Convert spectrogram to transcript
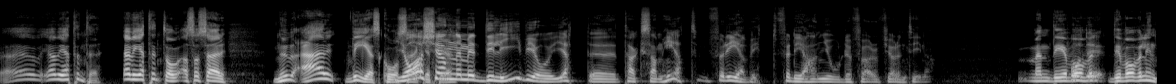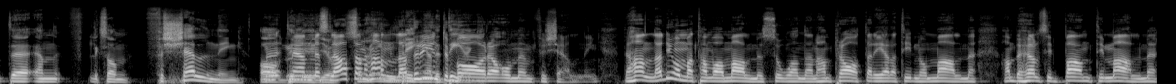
Eh, Jag vet inte. Jag vet inte om, alltså så här, nu är VSK Jag säkert känner det. med Delivio jättetacksamhet för evigt för det han gjorde för Fiorentina. Men det var, det- Väl, det var väl inte en liksom, försäljning av Men, men Delivio med Zlatan handlade det ju inte deg. bara om en försäljning. Det handlade ju om att han var Malmösonen, han pratade hela tiden om Malmö, han behöll sitt band till Malmö,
